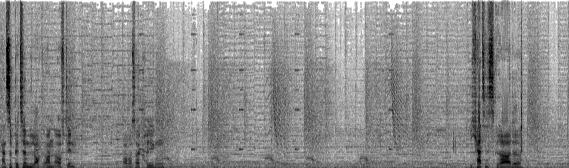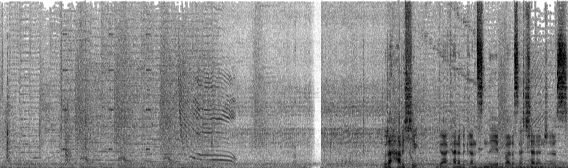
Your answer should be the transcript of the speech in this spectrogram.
Kannst du bitte einen Lock-on auf den Roboter kriegen? Ich hatte es gerade. Oder habe ich hier gar keine begrenzten Leben, weil das eine Challenge ist?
